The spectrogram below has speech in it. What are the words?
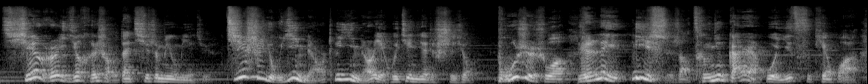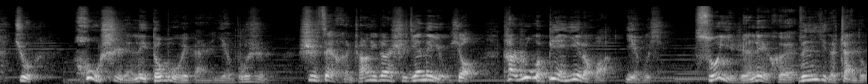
结核已经很少了，但其实没有灭绝。即使有疫苗，这个疫苗也会渐渐的失效。不是说人类历史上曾经感染过一次天花，就后世人类都不会感染，也不是，是在很长的一段时间内有效。它如果变异的话也不行。所以人类和瘟疫的战斗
